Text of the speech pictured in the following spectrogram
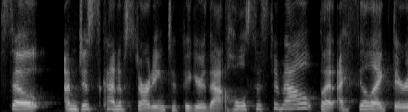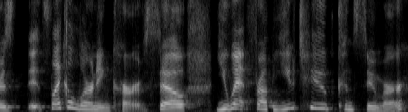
so I'm just kind of starting to figure that whole system out, but I feel like there's it's like a learning curve. So you went from YouTube consumer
